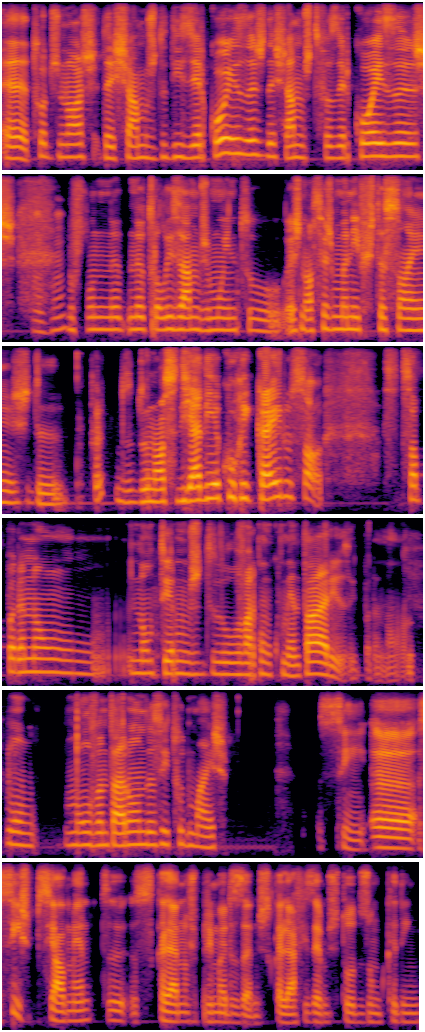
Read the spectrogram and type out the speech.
uh, todos nós deixámos de dizer coisas, deixámos de fazer coisas, uhum. no fundo neutralizámos muito as nossas manifestações de, de, do nosso dia a dia corriqueiro, só, só para não, não termos de levar com comentários e para não, não, não levantar ondas e tudo mais. Sim, uh, sim, especialmente se calhar nos primeiros anos, se calhar fizemos todos um bocadinho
